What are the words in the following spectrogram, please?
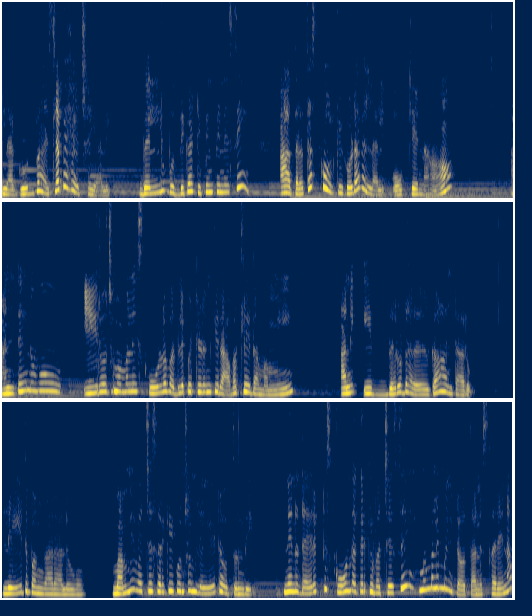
ఇలా గుడ్ బాయ్స్లా బిహేవ్ చేయాలి. వెళ్ళి బుద్ధిగా టిఫిన్ తినేసి ఆ తర్వాత స్కూల్కి కూడా వెళ్ళాలి. ఓకేనా? అంటే నువ్వు ఈరోజు మమ్మల్ని స్కూల్లో వదిలిపెట్టడానికి రావట్లేదా మమ్మీ? అని ఇద్దరు డల్గా అంటారు. లేదు బంగారాలు. మమ్మీ వచ్చేసరికి కొంచెం లేట్ అవుతుంది. నేను డైరెక్ట్ స్కూల్ దగ్గరికి వచ్చేసి మిమ్మల్ని మీట్ అవుతాను సరేనా?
